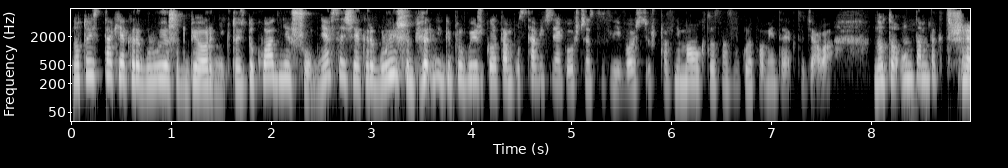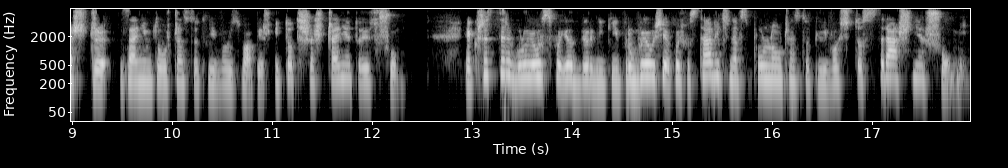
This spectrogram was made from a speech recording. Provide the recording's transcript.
no to jest tak, jak regulujesz odbiornik, to jest dokładnie szum, nie? W sensie, jak regulujesz odbiornik i próbujesz go tam ustawić na jakąś częstotliwość, już pewnie mało kto z nas w ogóle pamięta, jak to działa, no to on tam tak trzeszczy, zanim tą częstotliwość złapiesz. I to trzeszczenie to jest szum. Jak wszyscy regulują swoje odbiorniki i próbują się jakoś ustawić na wspólną częstotliwość, to strasznie szumi.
